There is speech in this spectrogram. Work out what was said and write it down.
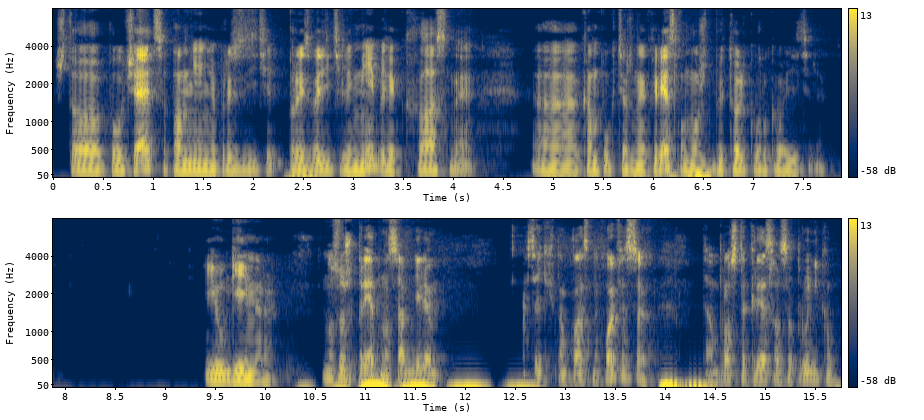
Что получается, по мнению производитель, производителей мебели, классное э, компьютерное кресло может быть только у руководителя. И у геймера. Ну, слушай, при этом, на самом деле, в всяких там классных офисах, там просто кресла сотрудникам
